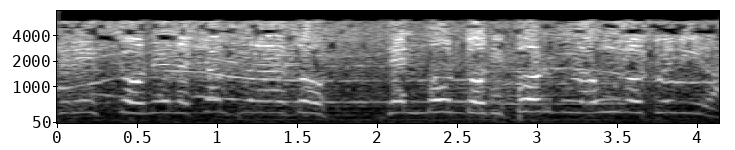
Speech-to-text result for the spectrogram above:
tedesco nel campionato del mondo di Formula 1 2000.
